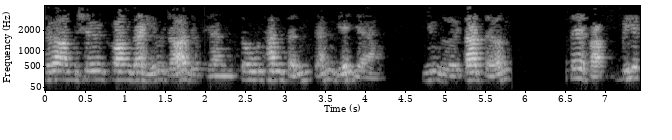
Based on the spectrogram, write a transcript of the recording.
thưa ông sư, con đã hiểu rõ được rằng tu thanh tịnh chẳng dễ dàng như người ta tưởng. Thế Phật biết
